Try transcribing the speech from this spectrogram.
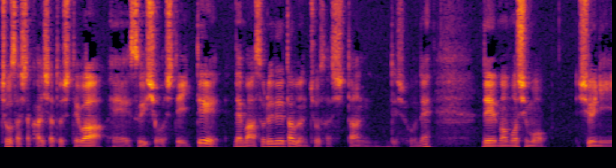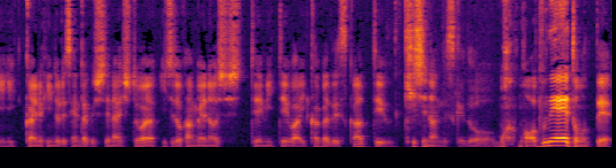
調査した会社としては、えー、推奨していて、で、まあそれで多分調査したんでしょうね。で、まあ、もしも週に1回の頻度で選択してない人は一度考え直してみてはいかがですか？っていう記事なんですけどもうもう危ねえと思って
